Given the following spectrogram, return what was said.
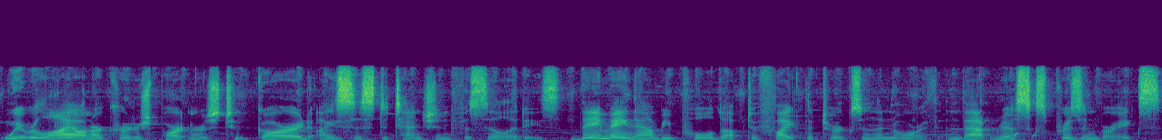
We rely on our Kurdish partners to guard ISIS detention facilities. They may now be pulled up to fight the Turks in the north, and that risks prison breaks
